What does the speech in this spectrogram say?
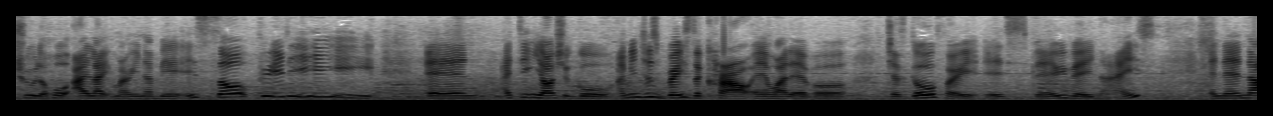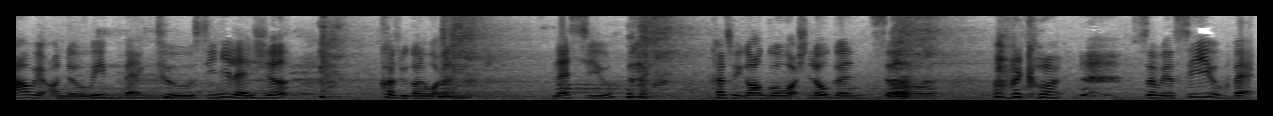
through the whole I Light Marina Bay. It's so pretty. And I think y'all should go. I mean just brace the crowd and whatever. Just go for it. It's very very nice. And then now we're on the way back to Cineleisure because we're gonna watch Bless You because we're gonna go watch Logan. So, oh my god. So we'll see you back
